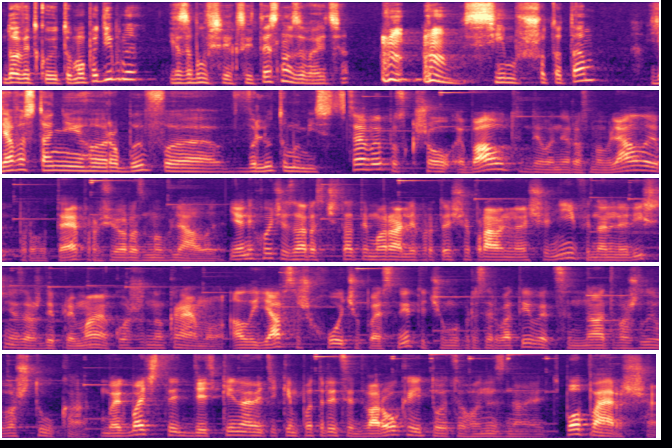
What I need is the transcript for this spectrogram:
довідку і тому подібне. Я забувся, як цей тест називається. Сім що то там. Я востаннє його робив е, в лютому місяці. Це випуск шоу About, де вони розмовляли про те, про що розмовляли. Я не хочу зараз читати моралі про те, що правильно, а що ні. Фінальне рішення завжди приймає кожен окремо. Але я все ж хочу пояснити, чому презервативи це надважлива штука. Бо як бачите, дядьки, навіть яким по 32 роки, і то цього не знають. По-перше,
